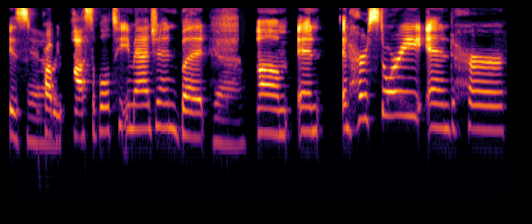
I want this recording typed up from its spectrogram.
is yeah. probably possible to imagine, but yeah. um, and and her story and her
